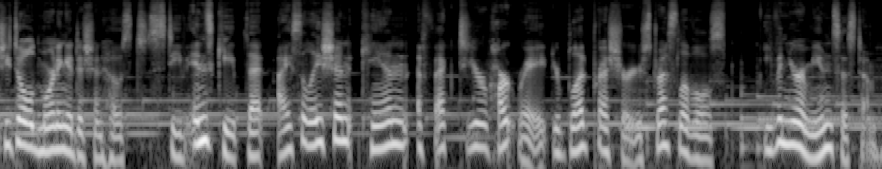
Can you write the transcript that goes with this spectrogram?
She told Morning Edition host Steve Inskeep that isolation can affect your heart rate, your blood pressure, your stress levels, even your immune system.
